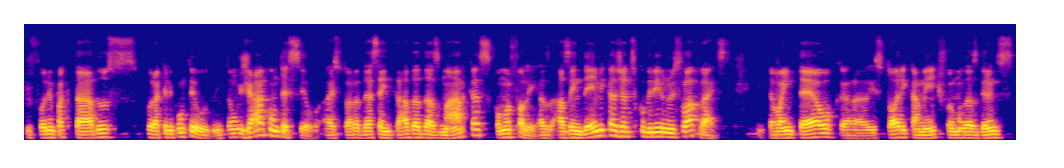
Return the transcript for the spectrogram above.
que foram impactados por aquele conteúdo. Então, já aconteceu a história dessa entrada das marcas, como eu falei, as, as endêmicas já descobriram isso lá atrás. Então, a Intel, cara, historicamente, foi uma das grandes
